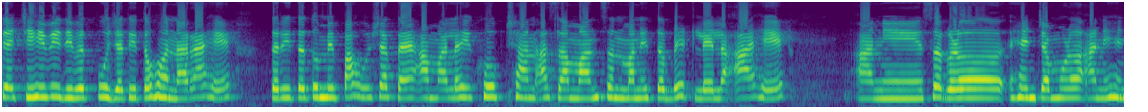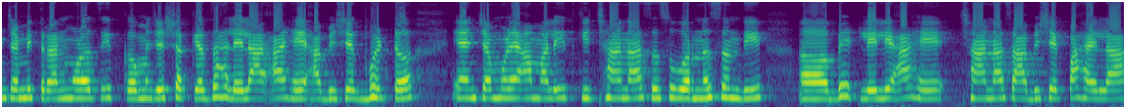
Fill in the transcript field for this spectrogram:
त्याचीही विधिवत पूजा तिथं होणार आहे. तर इथं तुम्ही पाहू शकताय आम्हालाही खूप छान असा मान सन्मान इथं भेटलेला आहे. आणि सगळं ह्यांच्यामुळं आणि ह्यांच्या मित्रांमुळंच इतकं म्हणजे शक्य झालेलं आहे अभिषेक भट्ट. यांच्यामुळे आम्हाला इतकी छान असं सुवर्ण संधी भेटलेली आहे. छान असा अभिषेक पाहायला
